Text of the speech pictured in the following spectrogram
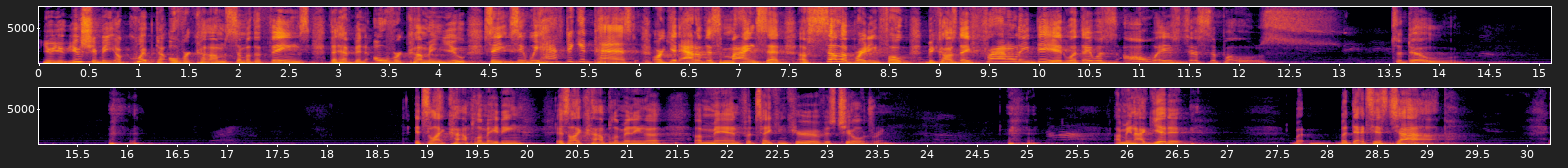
You, you, you, should be equipped to overcome some of the things that have been overcoming you. See, see, we have to get past or get out of this mindset of celebrating folk because they finally did what they was always just supposed to do. it's like complimenting, it's like complimenting a, a man for taking care of his children. I mean, I get it, but, but that's his job.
